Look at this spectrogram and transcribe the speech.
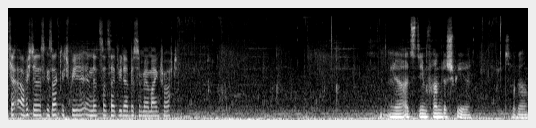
Ich, habe ich dir das gesagt? Ich spiele in letzter Zeit wieder ein bisschen mehr Minecraft. Ja, als dem fremdes Spiel. Sogar.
